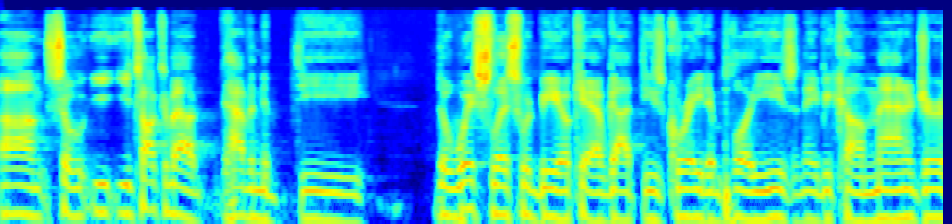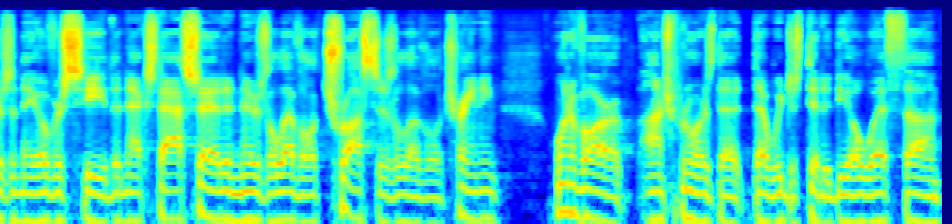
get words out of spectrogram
Um, so you, you, talked about having the, the the wish list would be okay. I've got these great employees, and they become managers, and they oversee the next asset. And there's a level of trust. There's a level of training. One of our entrepreneurs that that we just did a deal with. Um,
